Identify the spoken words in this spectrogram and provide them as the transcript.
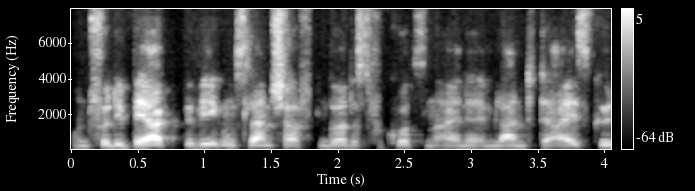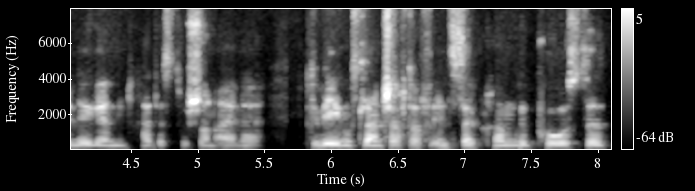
Und für die Bergbewegungslandschaften, du hattest vor kurzem eine im Land der Eiskönigin, hattest du schon eine Bewegungslandschaft auf Instagram gepostet.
